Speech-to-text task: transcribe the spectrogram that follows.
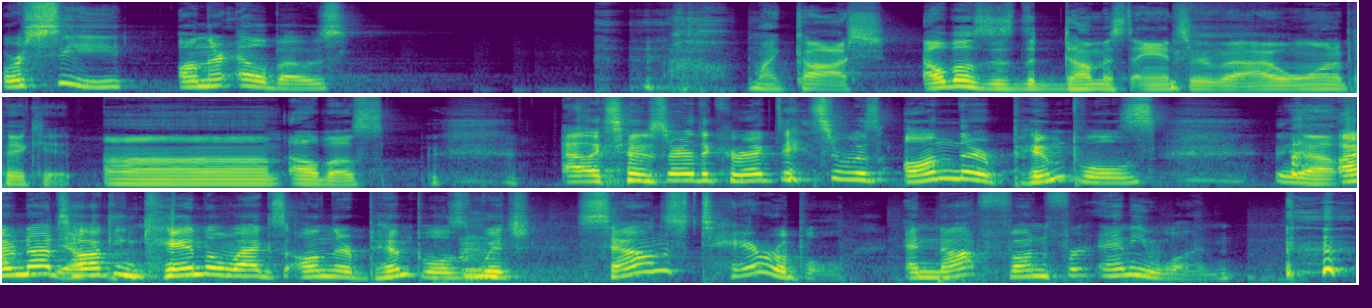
or C, on their elbows? Oh my gosh. Elbows is the dumbest answer, but I want to pick it. Um, elbows. Alex, I'm sorry, the correct answer was on their pimples. Yeah. I'm not talking candle wax on their pimples, which sounds terrible and not fun for anyone.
